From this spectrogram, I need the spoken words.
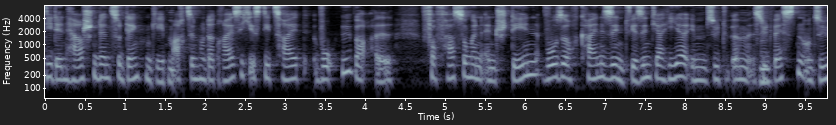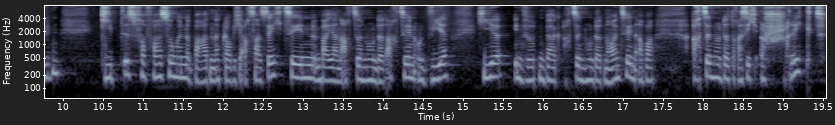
die den Herrschenden zu denken geben. 1830 ist die Zeit, wo überall Verfassungen entstehen, wo sie auch keine sind. Wir sind ja hier im Süd, äh, Südwesten und Süden gibt es Verfassungen. Baden, glaube ich, 1816, Bayern 1818 und wir hier in Württemberg 1819. Aber 1830 erschrickt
